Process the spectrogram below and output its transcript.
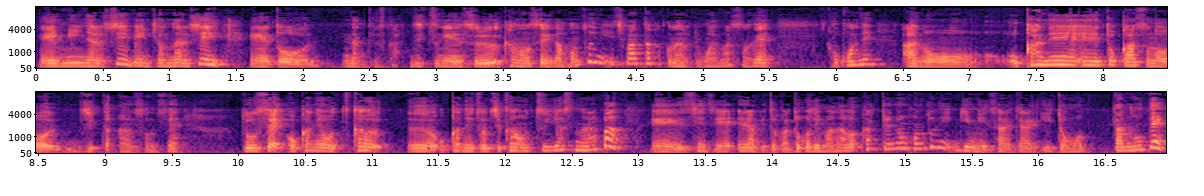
えー、身になるし、勉強になるし、えっ、ー、と、なんですか、実現する可能性が本当に一番高くなると思いますので、ここはね、あの、お金とか、その、時間、あそうですね、どうせお金を使う、お金と時間を費やすならば、えー、先生選びとかどこで学ぶかっていうのを本当に吟味されたらいいと思ったので、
